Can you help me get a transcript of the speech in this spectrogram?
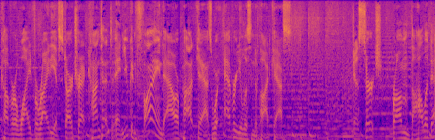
cover a wide variety of Star Trek content, and you can find our podcast wherever you listen to podcasts. Just search from the holodeck.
